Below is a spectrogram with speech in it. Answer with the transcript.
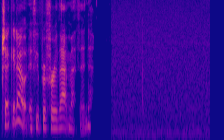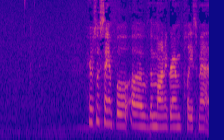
Check it out if you prefer that method. Here's a sample of the monogram placemat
